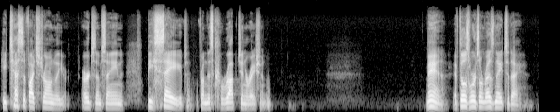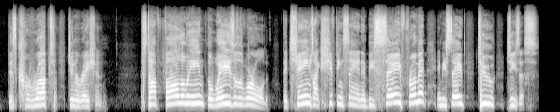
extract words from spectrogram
he testified strongly, urged them, saying, Be saved from this corrupt generation. Man, if those words don't resonate today, this corrupt generation, stop following the ways of the world. They change like shifting sand and be saved from it and be saved to Jesus.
